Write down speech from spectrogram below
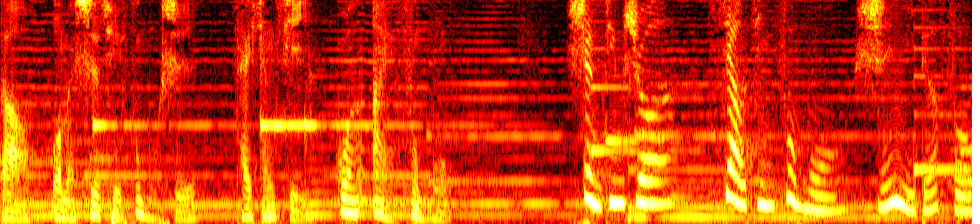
到我们失去父母时，才想起关爱父母。圣经说：“孝敬父母，使你得福，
